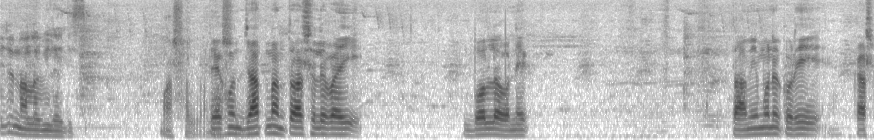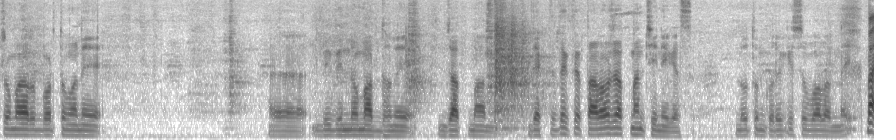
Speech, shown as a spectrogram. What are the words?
এই জন্য আল্লাহ মিলাই দিচ্ছে এখন জাতমান তো আসলে ভাই বললে অনেক। তা আমি মনে করি কাস্টমার বর্তমানে বিভিন্ন মাধ্যমে জাতমান দেখতে দেখতে তারাও জাতমান চিনে গেছে। নতুন করে কিছু বলার নাই। না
